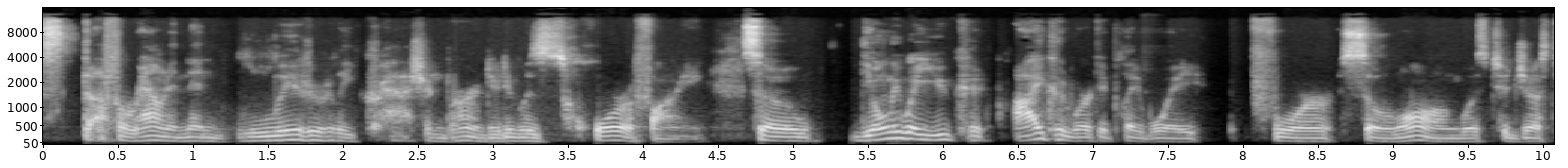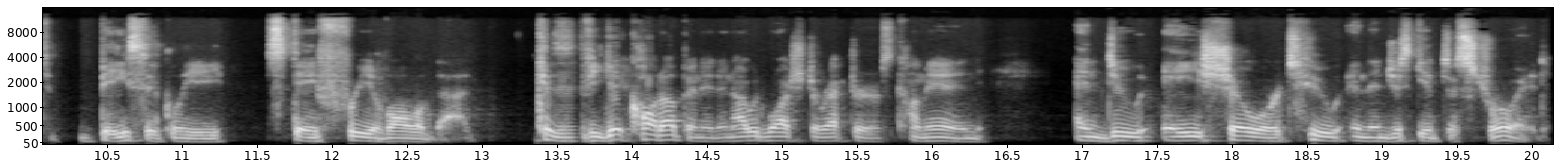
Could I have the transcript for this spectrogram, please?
stuff around and then literally crash and burn, dude. It was horrifying. So the only way you could I could work at Playboy for so long was to just basically stay free of all of that. Because if you get caught up in it, and I would watch directors come in and do a show or two and then just get destroyed.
